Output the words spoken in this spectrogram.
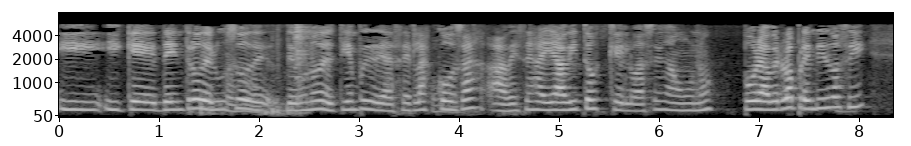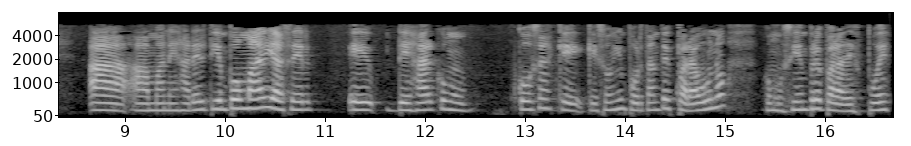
y, y, que dentro del uso de, de, uno del tiempo y de hacer las cosas a veces hay hábitos que lo hacen a uno por haberlo aprendido así a, manejar el tiempo mal y hacer, eh, dejar como cosas que, que son importantes para uno, como siempre para después,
